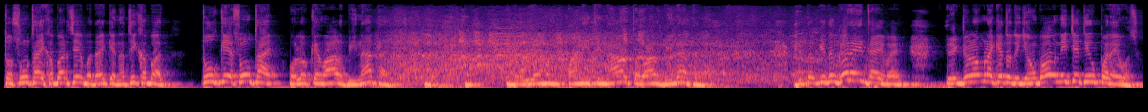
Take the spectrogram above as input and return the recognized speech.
તો શું થાય ખબર છે? બધાય કે નથી ખબર. તું કે શું થાય? ઓલો કે વાળ ભીના થાય. દરિયામાં પાણીથી ના આવતો વાળ ભીના થાય. એ તો કીધું ઘરે થાય ભાઈ. એક જણો હમણાં કહેતો હતો કે હું બહુ નીચેથી ઉપર આવ્યો છું.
